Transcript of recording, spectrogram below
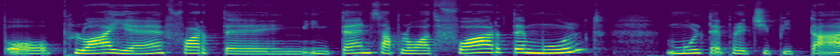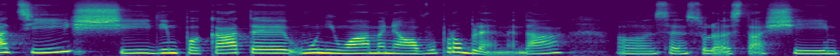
o ploaie foarte intensă, a plouat foarte mult, multe precipitații și, din păcate, unii oameni au avut probleme, da? În sensul ăsta și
